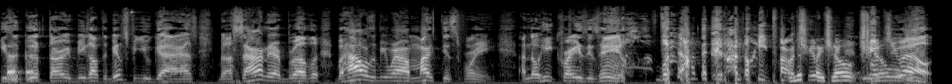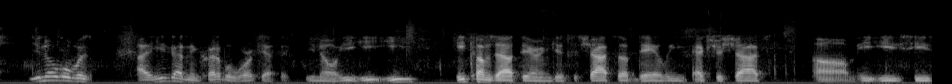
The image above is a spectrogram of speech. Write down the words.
He's a good third big off the bench for you guys. But I signed there, brother. But how was it be around Mike this spring? I know he crazy as hell, but I, know he probably tripped, you, know, tripped you, know you out. You know what was? Uh, he's got an incredible work ethic. You know, he he he he comes out there and gets the shots up daily, extra shots. Um, he, he's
